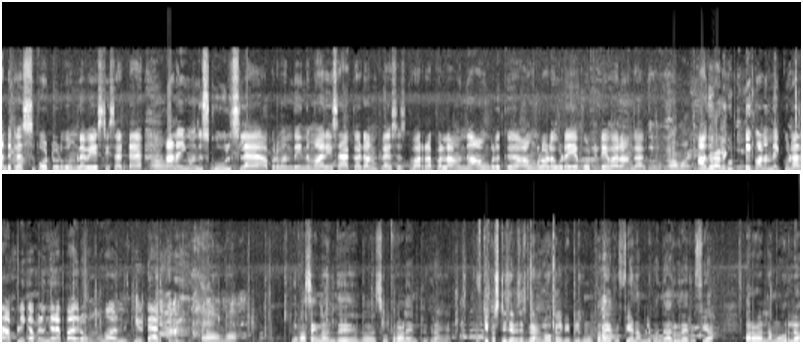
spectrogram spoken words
அந்த ட்ரெஸ் போட்டு விடுவோம்ல வேஷ்டி சட்டை. ஆனால் இங்கே வந்து ஸ்கூல்ஸில் அப்புறம் வந்து இந்த மாதிரி சேக்கர்டான பிளேசஸ்க்கு வர்றப்பெல்லாம் வந்து அவங்களுக்கு அவங்களோட உடையை போட்டுட்டே வராங்க. அது குட்டி குழந்தைக்கு கூட அது அப்ளிகபிள்ங்கிறப்ப அது ரொம்ப வந்து க்யூட்டாக இருக்குது ஆமாம் இந்த பசங்களாம் வந்து சூப்பராக விளையாண்டுட்டு இருக்கிறாங்க ஃபிஃப்டி பர்சன்டேஜ் வச்சுருக்காங்க. லோக்கல் பீப்புளுக்கு முப்பதாயிரம் ருபியா நம்மளுக்கு வந்து அறுபதாயிரம் ருபியா? பரவாயில்ல நம்ம ஊரில்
